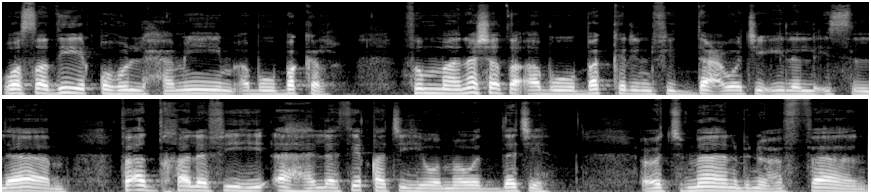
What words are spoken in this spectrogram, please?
وصديقه الحميم أبو بكر ثم نشط أبو بكر في الدعوة إلى الإسلام فأدخل فيه أهل ثقته ومودته. عثمان بن عفان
